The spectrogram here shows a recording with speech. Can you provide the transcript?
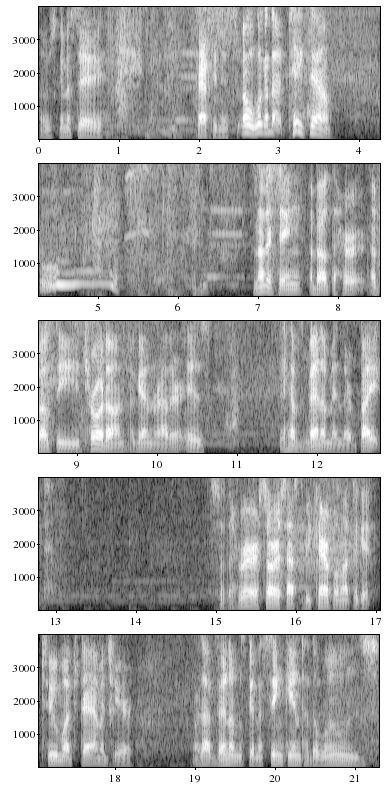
I was gonna say craftiness. Oh, look at that takedown! Another thing about the her about the Troodon, again, rather, is they have venom in their bite. So the Herrerasaurus has to be careful not to get too much damage here, or that venom's going to sink into the wounds.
